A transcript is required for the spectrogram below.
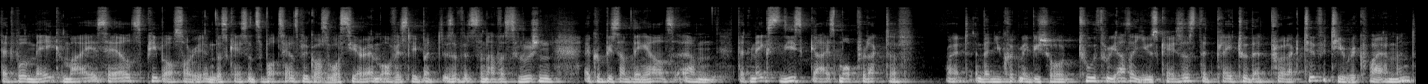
that will make my sales people, sorry, in this case it's about sales because it was CRM obviously, but if it's another solution, it could be something else um, that makes these guys more productive right? And then you could maybe show two, three other use cases that play to that productivity requirement,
